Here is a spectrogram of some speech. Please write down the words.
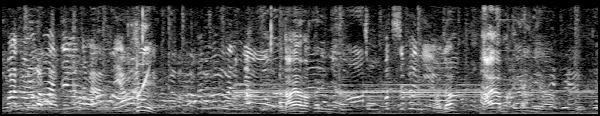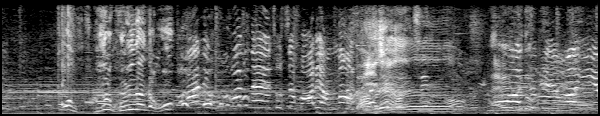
오빠 저 한번 찍어주면 안 돼요? 형한 번만요. 나야 박가린이야 저 오빠 진짜 팬이에요. 맞아? 나야 박가린이야 어 이걸 고민한다고? 아니 오빠인데 저 진짜 말이 안 나와서. 아 그래? 이제. 아, 그래 와 진짜 대박이에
